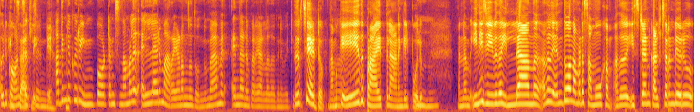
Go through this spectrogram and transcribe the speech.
ഒരു കോൺസെപ്റ്റ് ഉണ്ട്. അതിന്റെ ഒക്കെ ഒരു ഇമ്പോർട്ടൻസ് നമ്മൾ എല്ലാവരും അറിയണം എന്ന് തോന്നുന്നു. മാം എന്താണ് പറയാനുള്ളത് അതിനെ പറ്റി? തീർച്ചയായിട്ടും. നമുക്ക് ഏത് പ്രായത്തിലാണെങ്കിൽ പോലും. കാരണം ഇനി ജീവിതം ഇല്ല എന്ന് അത് എന്തോ നമ്മുടെ സമൂഹം അത് ഈസ്റ്റേൺ കൾച്ചറിന്റെ ഒരു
